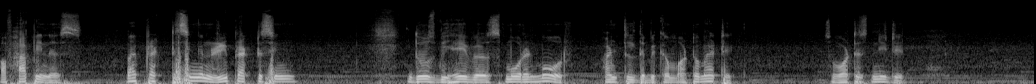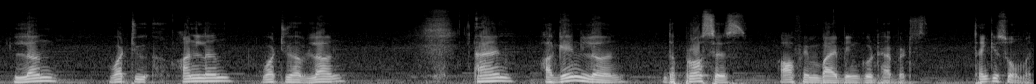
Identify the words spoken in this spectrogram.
of happiness, by practicing and repracticing those behaviors more and more until they become automatic. So, what is needed? Learn what you unlearn what you have learned and again learn the process of imbibing good habits. Thank you so much.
